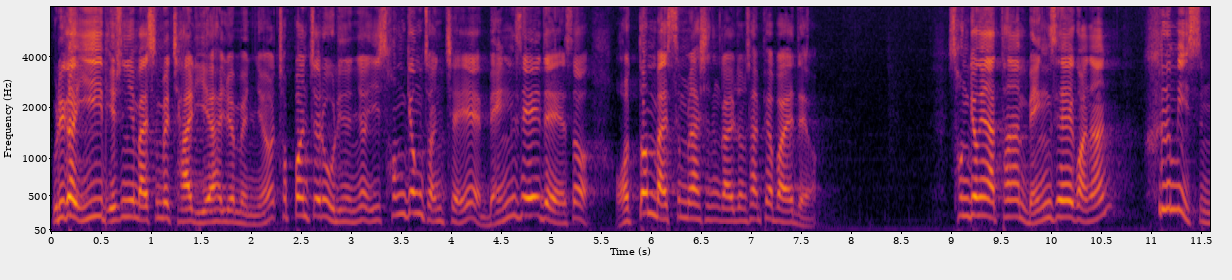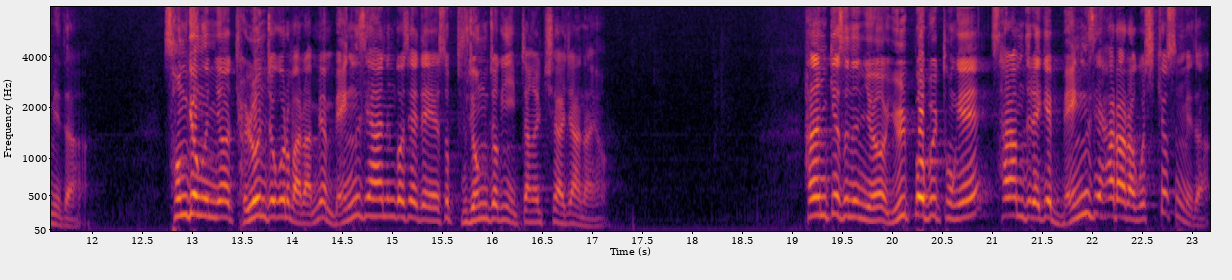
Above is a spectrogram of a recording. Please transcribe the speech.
우리가 이 예수님 말씀을 잘 이해하려면요. 첫 번째로 우리는요. 이 성경 전체의 맹세에 대해서 어떤 말씀을 하시는가를 좀 살펴봐야 돼요. 성경에 나타난 맹세에 관한 흐름이 있습니다. 성경은요. 결론적으로 말하면 맹세하는 것에 대해서 부정적인 입장을 취하지 않아요. 하나님께서는요. 율법을 통해 사람들에게 맹세하라라고 시켰습니다.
